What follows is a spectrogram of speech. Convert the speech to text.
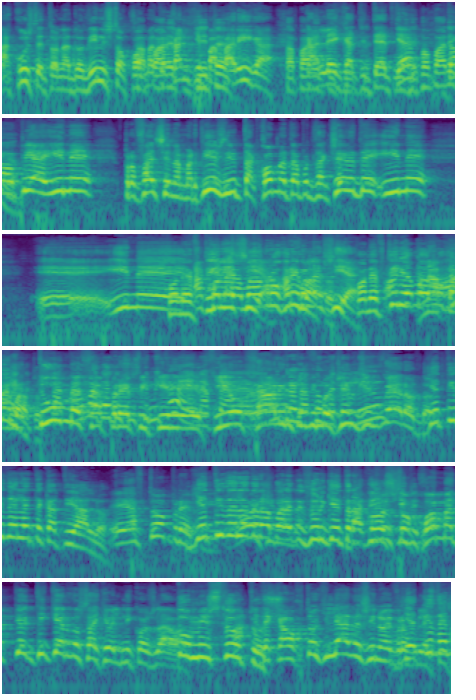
Ακούστε το να το δίνεις στο κόμμα, το κάνει και η Παπαρίγα. Λέει κάτι τέτοια. Τα οποία είναι προφάσει εναμαρτίε, διότι τα κόμματα, από ό,τι θα ξέρετε, είναι ε, είναι Χωνευτήρια μαύρου χρήματος. Χωνευτήρια μαύρου χρήματος. Να θα πρέπει, κύριε Ευχείο, χάρη του δημοσίου συμφέροντος. Γιατί δεν λέτε κάτι άλλο; Ε, αυτό πρέπει. Γιατί δεν λέτε να παρατηθούν και οι 300. Στο κόμμα, τι κέρδος θα έχει ο ελληνικός λαός; Του μισθού τους. 18.000 είναι ο Ευρωβουλευτής. Γιατί δεν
